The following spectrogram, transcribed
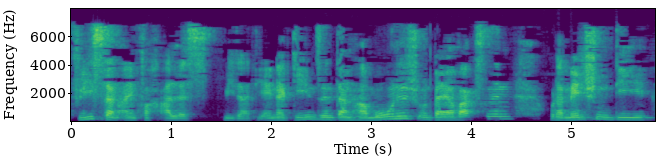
fließt dann einfach alles wieder. Die Energien sind dann harmonisch und bei Erwachsenen oder Menschen, die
